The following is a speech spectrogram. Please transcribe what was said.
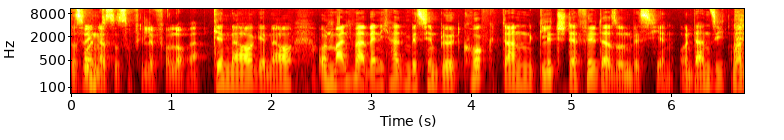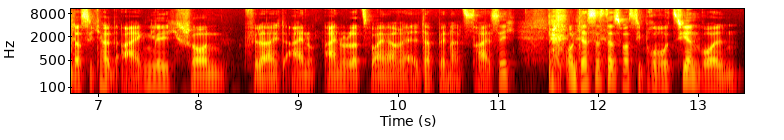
Deswegen und, hast du so viele Follower. Genau, genau. Und manchmal, wenn ich halt ein bisschen blöd gucke, dann glitscht der Filter so ein bisschen. Und dann sieht man, dass ich halt eigentlich schon vielleicht ein, ein oder zwei Jahre älter bin als 30. Und das ist das, was sie provozieren wollen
